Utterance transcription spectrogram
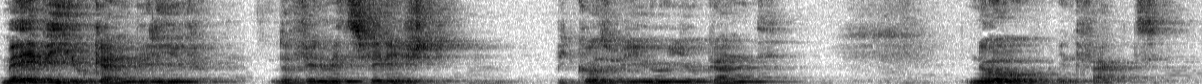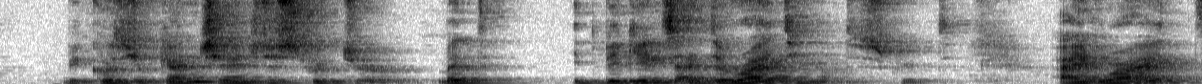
Maybe you can believe the film is finished because you, you can't know, in fact, because you can change the structure. But it begins at the writing of the script. I write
